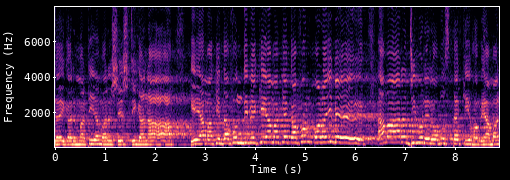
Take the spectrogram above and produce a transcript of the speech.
জায়গার মাটি আমার শেষ ঠিকানা। কে আমাকে দাফন দিবে, কে আমাকে কাফন পড়াইবে আমার জীবনের অবস্থা কি হবে? আমার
